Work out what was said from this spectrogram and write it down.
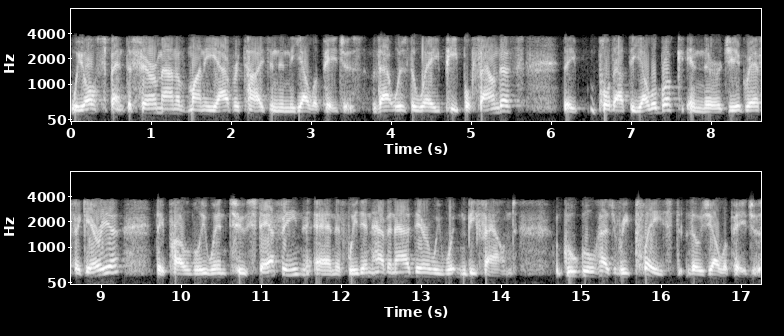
we all spent a fair amount of money advertising in the Yellow Pages. That was the way people found us. They pulled out the Yellow Book in their geographic area. They probably went to staffing, and if we didn't have an ad there, we wouldn't be found. Google has replaced those Yellow Pages.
